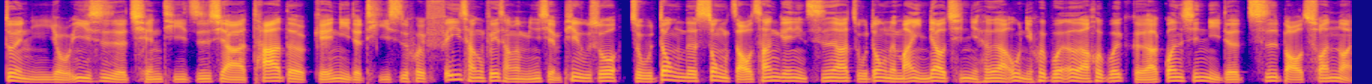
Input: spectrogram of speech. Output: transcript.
对你有意思的前提之下，她的给你的提示会非常非常的明显。譬如说，主动的送早餐给你吃啊，主动的买饮料请你喝啊，问你会不会饿啊，会不会渴啊，关心你的吃饱穿暖。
